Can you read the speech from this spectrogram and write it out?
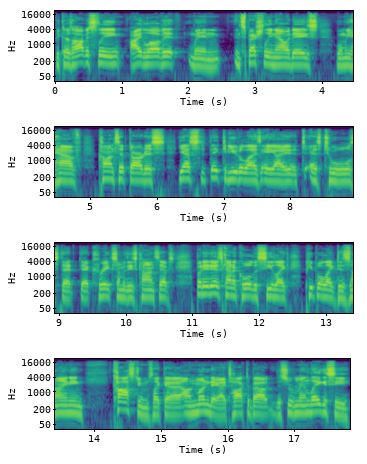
Because obviously, I love it when, especially nowadays, when we have concept artists. Yes, they could utilize AI as tools that that create some of these concepts, but it is kind of cool to see like people like designing costumes. Like uh, on Monday, I talked about the Superman Legacy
